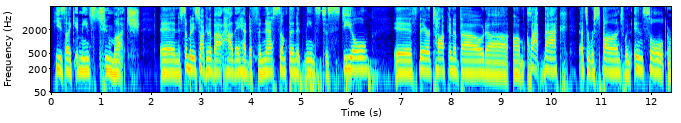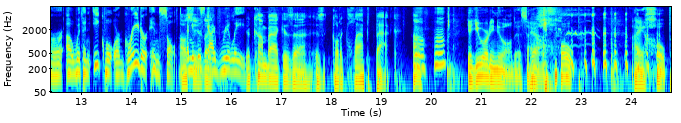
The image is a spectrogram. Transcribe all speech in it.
he's like, it means too much. And if somebody's talking about how they had to finesse something, it means to steal. If they're talking about uh, um, clap back, that's a respond to an insult or uh, with an equal or greater insult. Oh, I so mean, this like- guy really. Your comeback is a is called a clap back. Hmm. Yeah, you already knew all this. I hope. I hope.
